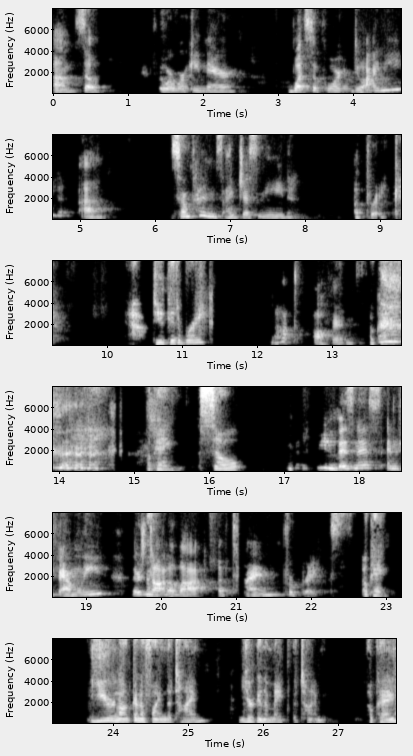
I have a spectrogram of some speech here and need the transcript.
Um, so we're working there. What support do I need? Uh, sometimes I just need a break. Do you get a break? Not often. Okay. okay. So between business and family, there's right. not a lot of time for breaks. Okay. You're not going to find the time. You're going to make the time. Okay.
